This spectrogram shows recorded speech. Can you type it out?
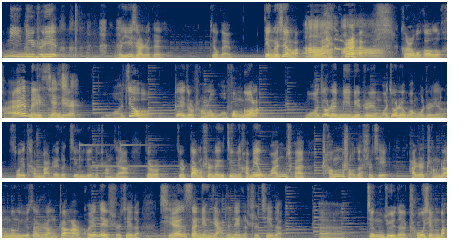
秘密之音。”我一下就给，就给定了性了，对吧？可是我告诉还没死坚持，我就这就成了我风格了，我就这秘密之音，我就这亡国之音了。所以他们把这个京剧的唱腔啊，就是就是当时那个京剧还没有完全成熟的时期，还是程长庚、于三胜、张二奎那时期的前三丁甲的那个时期的，呃，京剧的雏形吧，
